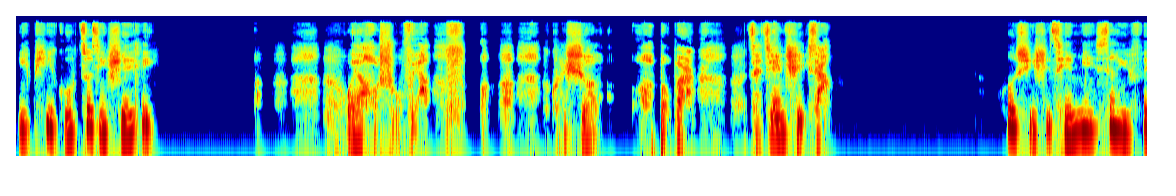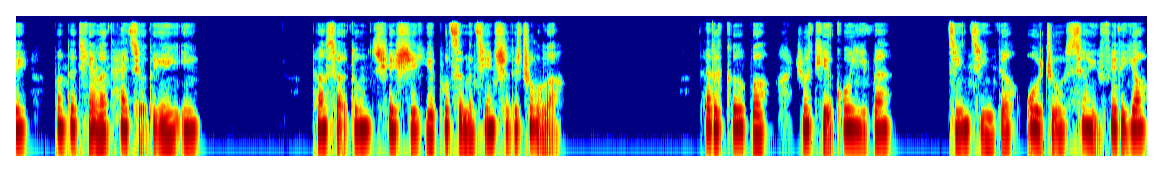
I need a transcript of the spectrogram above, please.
一屁股坐进水里。我也好舒服呀，快射了，宝贝儿，再坚持一下。或许是前面向雨飞帮他舔了太久的原因，唐晓东确实也不怎么坚持得住了。他的胳膊如铁箍一般，紧紧的握住向雨飞的腰，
